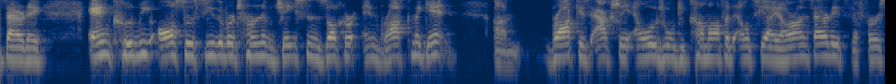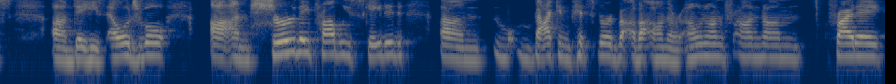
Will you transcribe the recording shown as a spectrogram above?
Saturday. And could we also see the return of Jason Zucker and Brock McGinn? Um, Brock is actually eligible to come off of LTIR on Saturday. It's the first um, day he's eligible. Uh, I'm sure they probably skated um, back in Pittsburgh on their own on on um, Friday.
